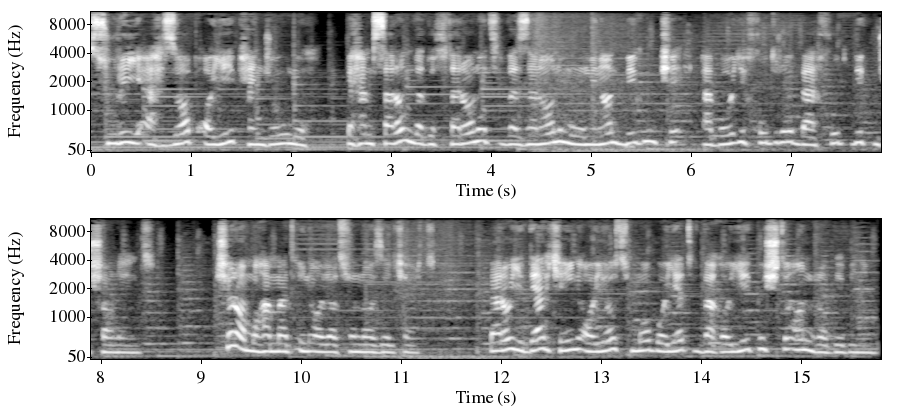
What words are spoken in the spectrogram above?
سوره احزاب آیه 59 به همسران و دخترانت و زنان مؤمنان بگو که عبای خود را بر خود بپوشانند. چرا محمد این آیات را نازل کرد؟ برای درک این آیات ما باید وقایع پشت آن را ببینیم.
